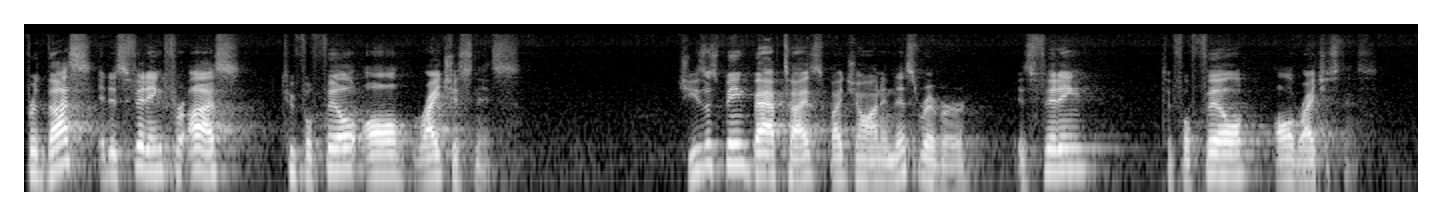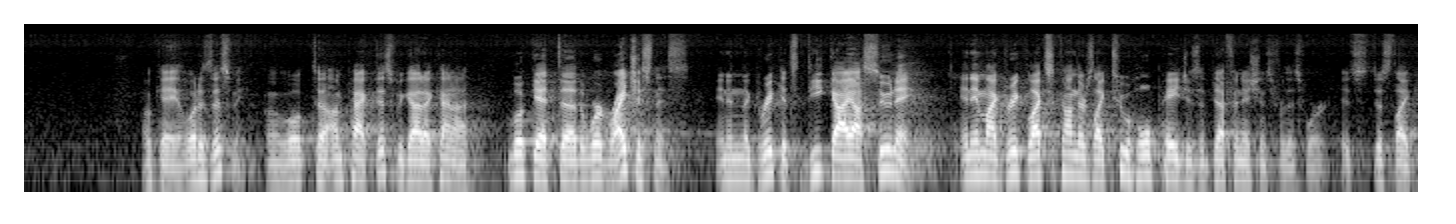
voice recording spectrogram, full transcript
for thus it is fitting for us to fulfill all righteousness. Jesus being baptized by John in this river is fitting to fulfill all righteousness. Okay, what does this mean? Well, to unpack this, we got to kind of look at uh, the word righteousness. And in the Greek, it's dikaiosune. And in my Greek lexicon, there's like two whole pages of definitions for this word. It's just like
